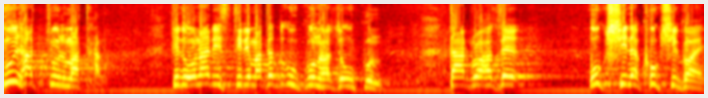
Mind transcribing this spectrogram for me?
দুই হাত চুল মাথার। কিন্তু ওনার স্ত্রীর মাথা তো উকুন হচ্ছে উকুন। তারপর আছে উকসি না খুকসি কয়?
